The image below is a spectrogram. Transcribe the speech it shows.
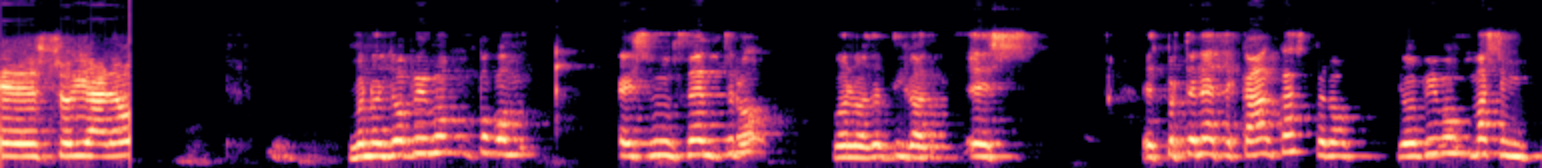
Eh, soy Aro. Bueno, yo vivo un poco, es un centro bueno, es, es pertenece a Cancas, pero yo vivo más en,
